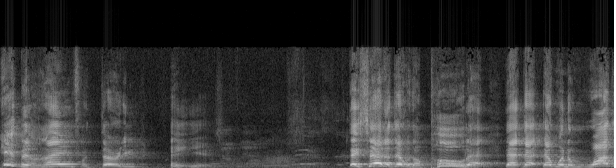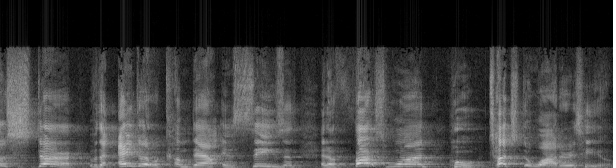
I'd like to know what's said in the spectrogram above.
He's been lame for 38 years. They said that there was a pool that, that, that, that when the water stirred, it was an angel that would come down in seasons and the first one who touched the water is healed.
